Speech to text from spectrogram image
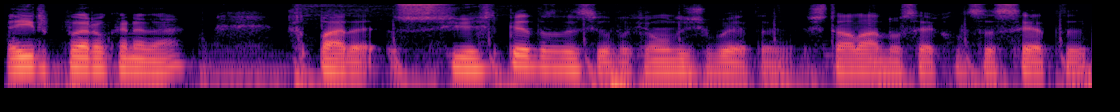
a, ir para o Canadá? Repara, se este Pedro da Silva, que é um lisboeta, está lá no século XVII,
